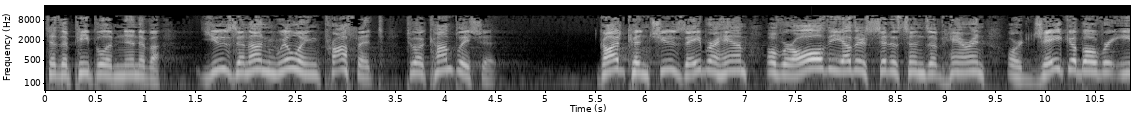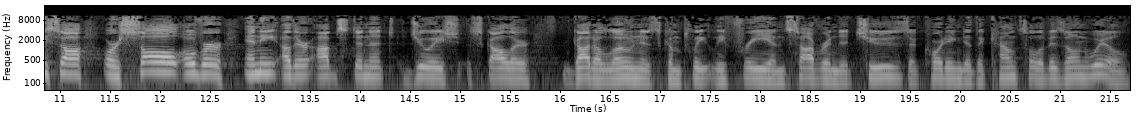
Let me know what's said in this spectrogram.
to the people of Nineveh, use an unwilling prophet to accomplish it. God can choose Abraham over all the other citizens of Haran, or Jacob over Esau, or Saul over any other obstinate Jewish scholar. God alone is completely free and sovereign to choose according to the counsel of his own will.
